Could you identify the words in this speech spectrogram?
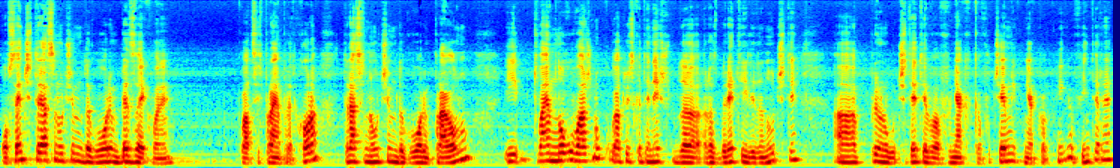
освен, че трябва да се научим да говорим без заекване, когато се изправим пред хора, трябва да се научим да говорим правилно и това е много важно, когато искате нещо да разберете или да научите. А, примерно го четете в някакъв учебник, някаква книга, в интернет.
